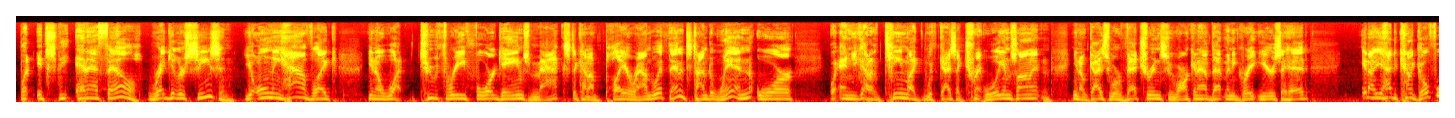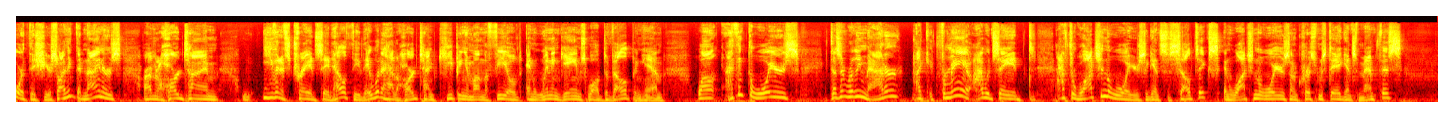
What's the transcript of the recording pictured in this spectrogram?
But it's the NFL regular season. You only have like, you know what, two, three, four games max to kind of play around with. Then it's time to win, or and you got a team like with guys like Trent Williams on it, and you know guys who are veterans who aren't going to have that many great years ahead you know, you had to kind of go for it this year. So I think the Niners are having a hard time, even if Trey had stayed healthy, they would have had a hard time keeping him on the field and winning games while developing him. Well, I think the Warriors doesn't really matter. Like for me, I would say it, after watching the Warriors against the Celtics and watching the Warriors on Christmas Day against Memphis,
